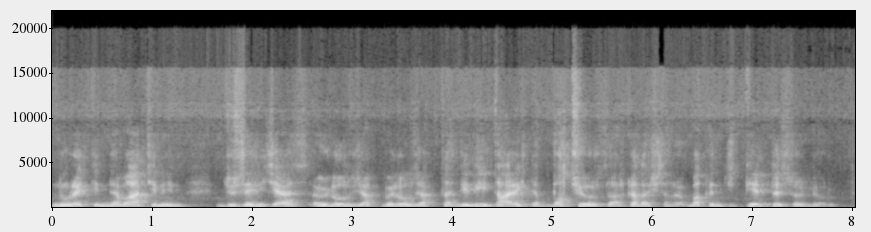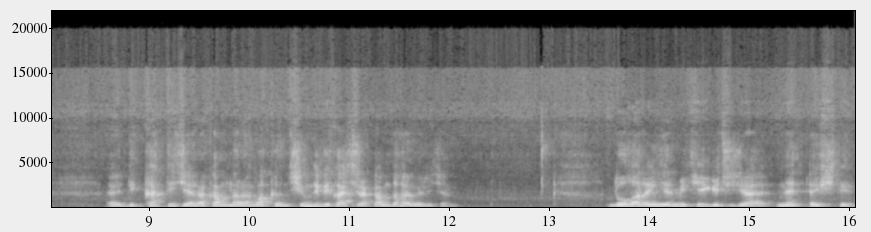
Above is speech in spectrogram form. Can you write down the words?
Nurettin Nebati'nin düzeleceğiz, öyle olacak, böyle olacak dediği tarihte batıyoruz arkadaşlar. Bakın ciddiyetle söylüyorum. E, dikkatlice rakamlara bakın. Şimdi birkaç rakam daha vereceğim. Doların 22'yi geçeceği netleşti.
